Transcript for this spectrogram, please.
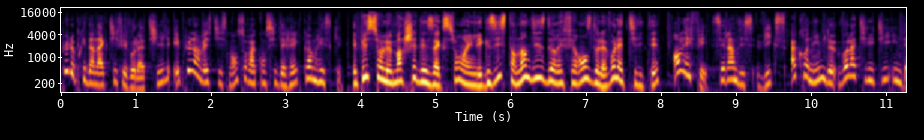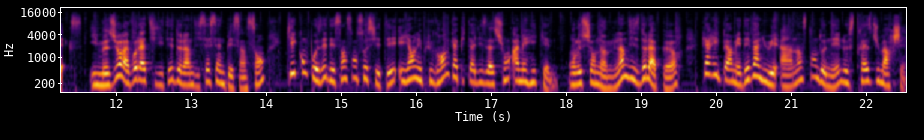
Plus le prix d'un actif est volatile et plus l'investissement sera considéré comme risqué. Et puis sur le marché des actions, hein, il existe un indice de référence de la volatilité. En effet, c'est l'indice VIX, acronyme de Volatility Index. Il mesure la volatilité de l'indice S&P 500, qui est composé des 500 sociétés ayant les plus grandes capitalisations américaines. On le surnomme l'indice de la peur, car il permet d'évaluer à un instant donné le stress du marché.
